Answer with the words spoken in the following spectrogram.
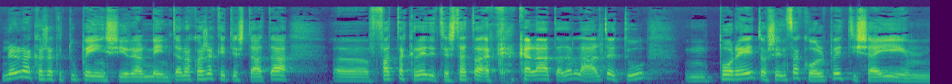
non è una cosa che tu pensi realmente, è una cosa che ti è stata uh, fatta credito, è stata calata dall'alto e tu, mh, mm, poreto, senza colpe, ti sei... Mh, mm,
